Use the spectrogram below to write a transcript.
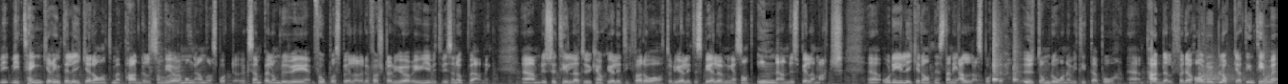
vi, vi tänker inte likadant med paddel som vi gör i många andra sporter. Exempel om du är fotbollsspelare, det första du gör är ju givetvis en uppvärmning. Ehm, du ser till att du kanske gör lite kvadrat och du gör lite spelövningar och sånt innan du spelar match. Ehm, och det är ju likadant nästan i alla sporter, utom då när vi tittar på eh, paddel. För där har du blockat din timme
